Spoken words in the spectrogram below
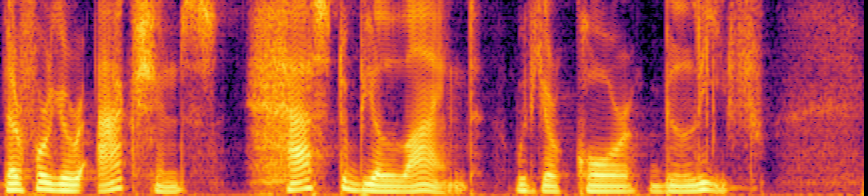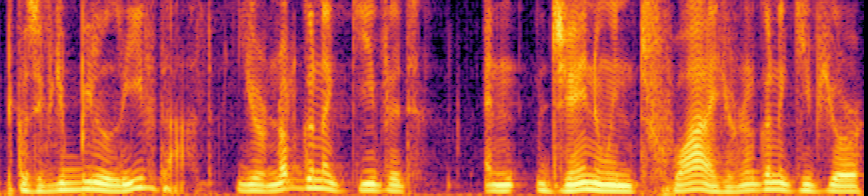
Therefore, your actions has to be aligned with your core belief. Because if you believe that, you're not going to give it a genuine try. You're not going to give your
